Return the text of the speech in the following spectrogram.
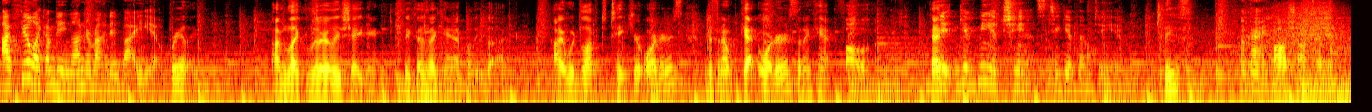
I feel like I'm being undermined by you. Really? I'm like literally shaking because I can't believe that. I would love to take your orders, but if I don't get orders, then I can't follow them. Okay? Gi- give me a chance to give them to you. Please. Okay. Enchanté.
